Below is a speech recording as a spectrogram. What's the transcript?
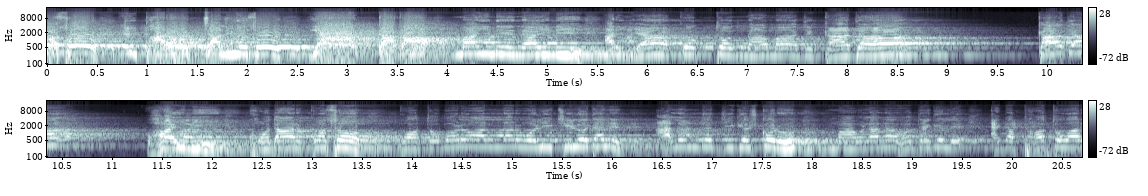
বছর এই ভারত চালিয়েছে। এক টাকা মাইনে নেয়নি আর এক নামাজ কাজা কাজা হয়নি। খোদার কসম, কত বড় আল্লাহর ওলি ছিল জানেন? আলেমদের জিজ্ঞেস করুন, মাওলানা হতে গেলে একটা ফতোয়ার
